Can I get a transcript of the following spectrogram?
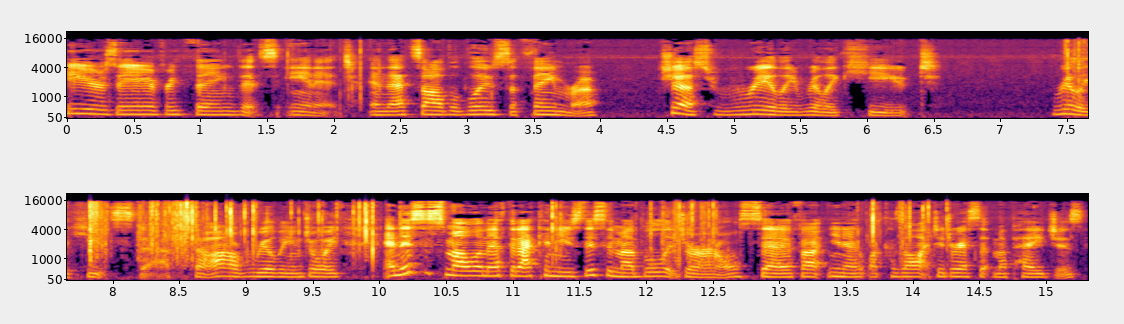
Here's everything that's in it. And that's all the loose ephemera. Just really, really cute. Really cute stuff. So I really enjoy. And this is small enough that I can use this in my bullet journal. So if I, you know, because I like to dress up my pages.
